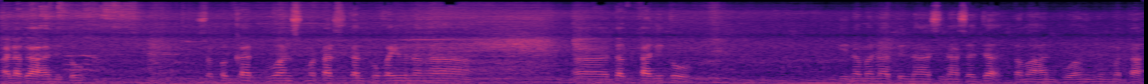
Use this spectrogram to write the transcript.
alagaan ito sapagkat once matalsikan po kayo ng ah, ah, dagta nito hindi naman natin na sinasadya tamaan po ang inyong mata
